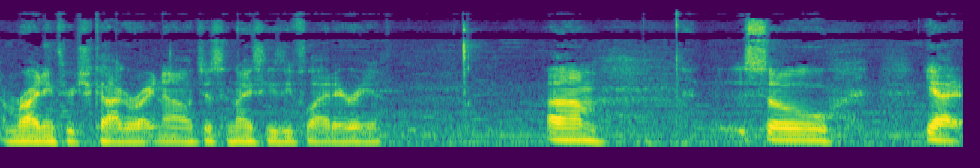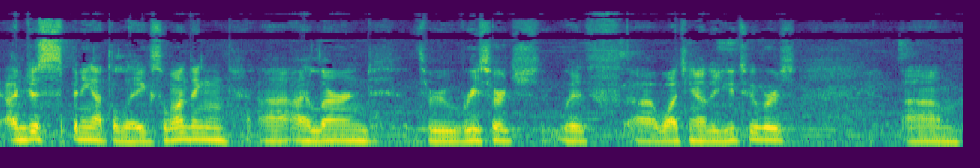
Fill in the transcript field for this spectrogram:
I'm riding through Chicago right now. Just a nice, easy, flat area. Um, so yeah, I'm just spinning out the legs. So one thing uh, I learned through research with uh, watching other YouTubers um,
